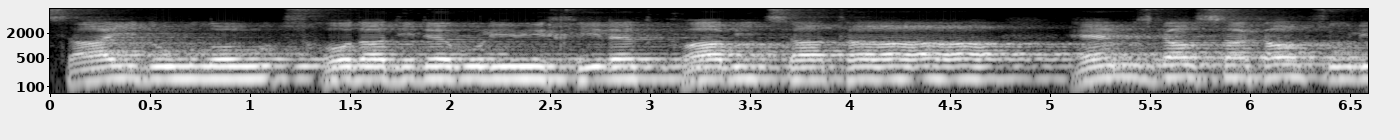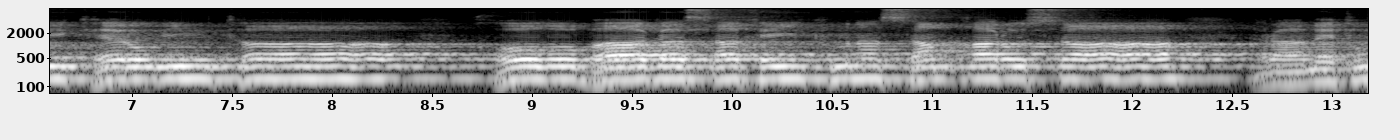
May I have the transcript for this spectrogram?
საიდუმლო უცხოდა დიდებული ვიხილეთ ქვაბიცათა ემსგავს საქალწული ქეროვიმთა ხოლო ბაგა სახე იქმნა სამყაროსა რამე თუ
